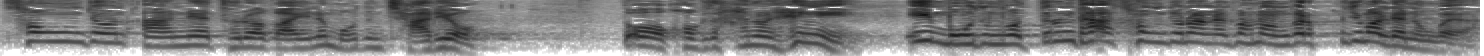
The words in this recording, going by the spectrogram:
성전 안에 들어가 있는 모든 자료 또 거기서 하는 행위 이 모든 것들은 다 성전 안에서 하는 걸 하지 말라는 거야.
